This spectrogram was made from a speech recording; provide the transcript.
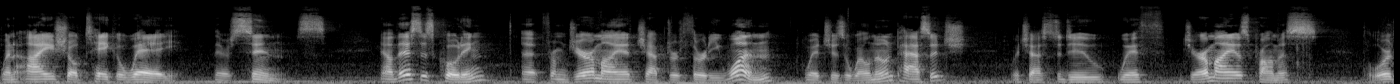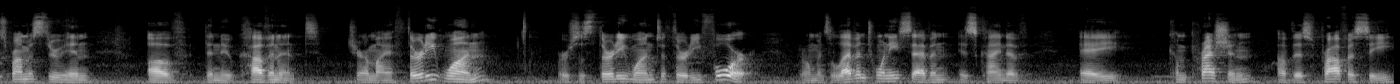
when I shall take away their sins. Now, this is quoting uh, from Jeremiah chapter 31, which is a well known passage, which has to do with Jeremiah's promise, the Lord's promise through him, of the new covenant. Jeremiah 31, verses 31 to 34. Romans 11 27 is kind of a compression of this prophecy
